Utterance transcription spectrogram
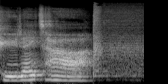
KU DE TA,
